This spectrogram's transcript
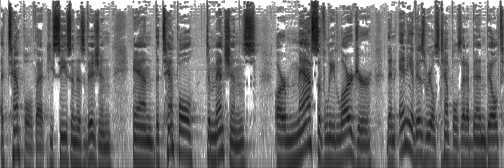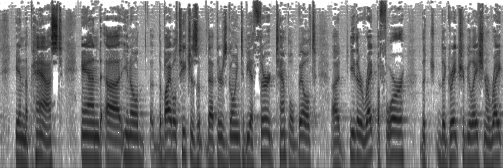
a temple that he sees in this vision. And the temple dimensions are massively larger than any of Israel's temples that have been built in the past. And, uh, you know, the Bible teaches that there's going to be a third temple built uh, either right before the, the Great Tribulation or right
